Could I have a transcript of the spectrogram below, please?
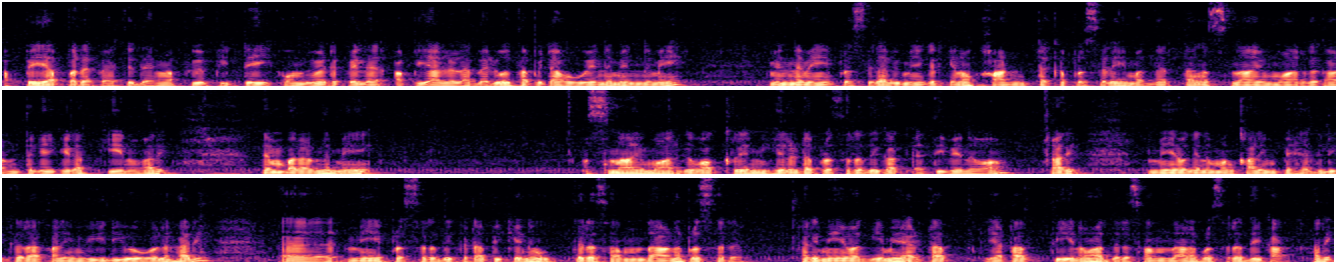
අපේ අපර පැත්තේ දැන් අපි පිටේ කොඳුයට පෙළ අපි අල්ලලා බැලුවොත් අපිට අහුවෙන්නේ මෙන්න මේ මෙන්න මේ ප්‍රසරය අපි මේකට කියනවා කණ්ටක ප්‍රසරය. එහෙමත් නැත්නම් ස්නායු මාර්ග කණ්ටකය කියලාත් කියනවා. හරි. දැන් බලන්න මේ ස්නායු මාර්ග වක්‍රයෙන් ඉහළට ප්‍රසර දෙකක් ඇති වෙනවා. හරි. මේව ගැන මම කලින් පැහැදිලි කරා කලින් වීඩියෝ වල. හරි. මේ ප්‍රසර දෙකට අපි කියන්නේ උත්තර සන්දාන ප්‍රසර. හරි මේ වගේම යටත් යටත් තියෙනවා අදර සන්දාන ප්‍රසර දෙකක්. හරි.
